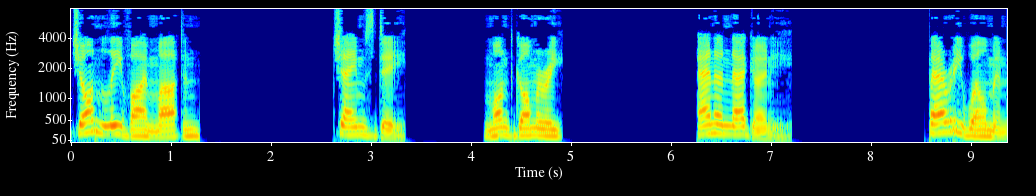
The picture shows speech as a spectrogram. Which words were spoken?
John Levi Martin James D. Montgomery Anna Nagurney Barry Wellman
